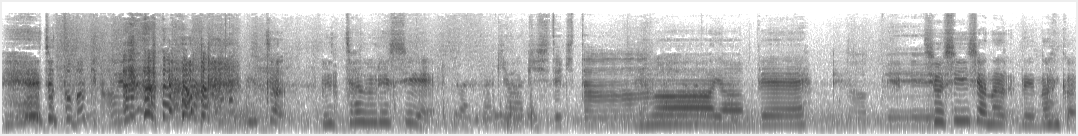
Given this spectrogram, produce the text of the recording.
えー、ちょっとドキドキ。めっちゃめっちゃ嬉しい。ドキドキしてきた。うわーやっべえやっべえ初心者なでなんか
